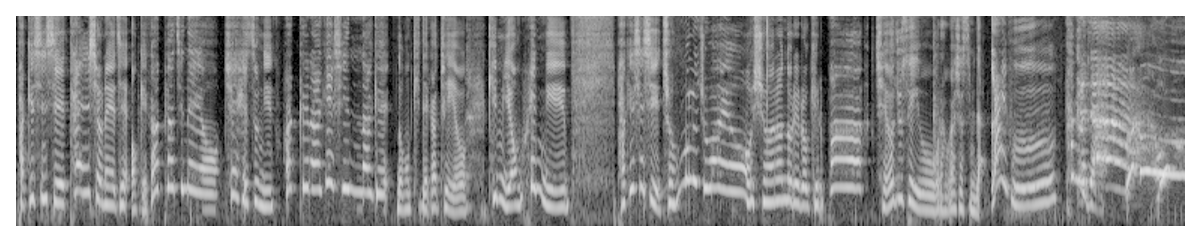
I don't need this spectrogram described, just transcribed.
박혜신 씨의 텐션에 제 어깨가 펴지네요. 최혜숙님, 화끈하게 신나게 너무 기대가 돼요. 김영회님, 박혜신 씨 정말로 좋아요. 시원한 노래로 귀를 팍 채워 주세요. 라고 하셨습니다. 라이브 갑니다. 화끈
